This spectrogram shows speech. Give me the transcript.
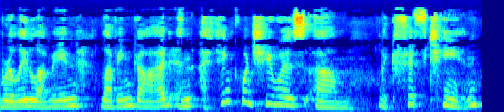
really loving loving God. And I think when she was um, like 15,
